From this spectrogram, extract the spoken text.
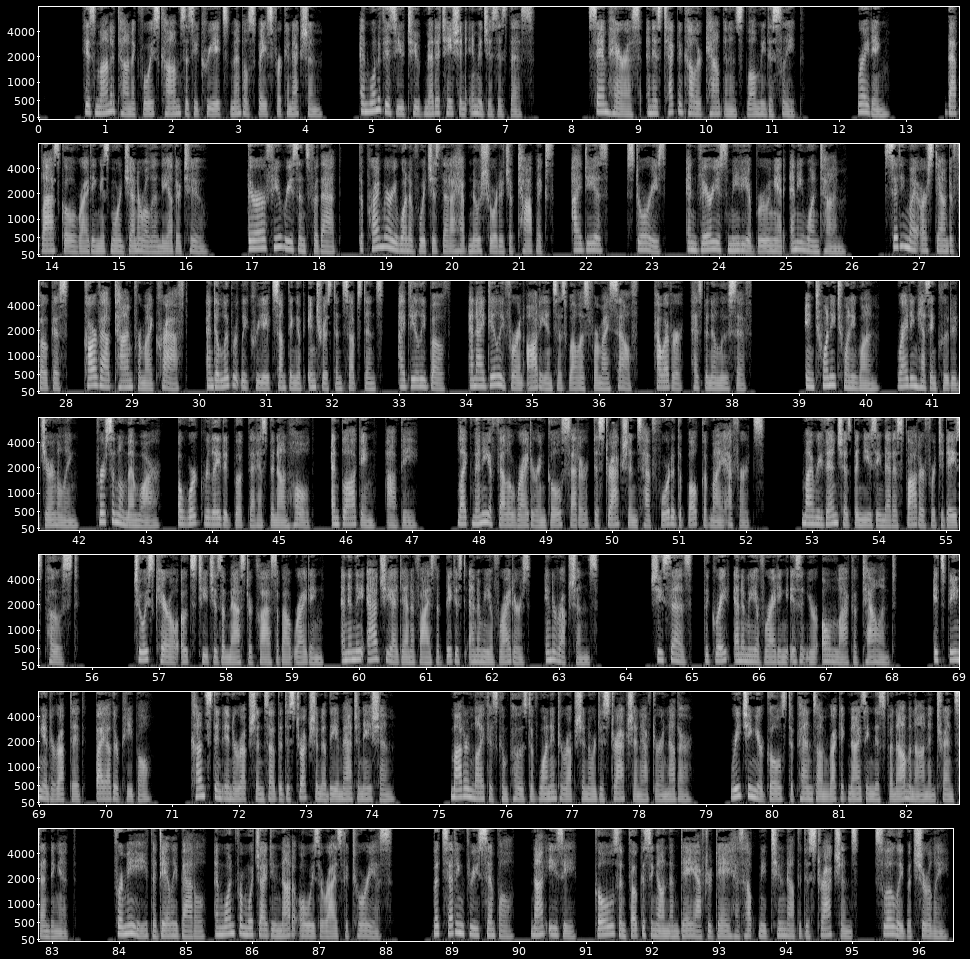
His monotonic voice calms as he creates mental space for connection. And one of his YouTube meditation images is this Sam Harris and his technicolor countenance lull me to sleep. Writing that last goal writing is more general than the other two. There are a few reasons for that, the primary one of which is that I have no shortage of topics, ideas, stories, and various media brewing at any one time. Sitting my arse down to focus, carve out time for my craft, and deliberately create something of interest and substance, ideally both, and ideally for an audience as well as for myself, however, has been elusive. In 2021, writing has included journaling, personal memoir, a work related book that has been on hold, and blogging, obvi. Like many a fellow writer and goal setter, distractions have thwarted the bulk of my efforts. My revenge has been using that as fodder for today's post. Joyce Carol Oates teaches a masterclass about writing, and in the ad she identifies the biggest enemy of writers interruptions. She says, The great enemy of writing isn't your own lack of talent. It's being interrupted by other people. Constant interruptions are the destruction of the imagination. Modern life is composed of one interruption or distraction after another. Reaching your goals depends on recognizing this phenomenon and transcending it. For me, the daily battle, and one from which I do not always arise victorious. But setting three simple, not easy, goals and focusing on them day after day has helped me tune out the distractions, slowly but surely.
